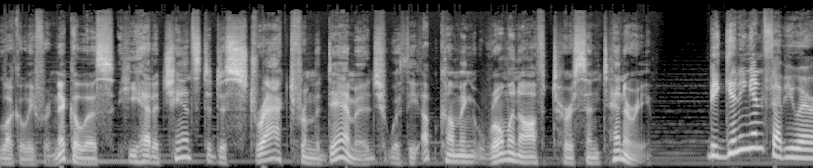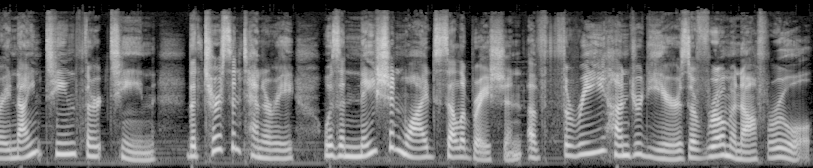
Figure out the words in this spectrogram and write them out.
Luckily for Nicholas, he had a chance to distract from the damage with the upcoming Romanov tercentenary. Beginning in February 1913, the tercentenary was a nationwide celebration of 300 years of Romanov rule.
